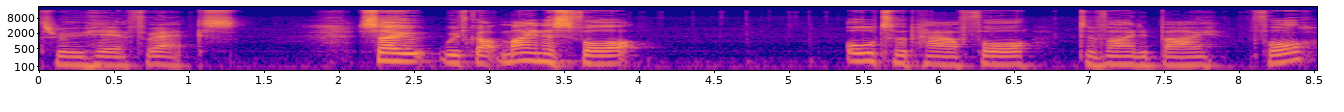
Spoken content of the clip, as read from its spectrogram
through here for x. So we've got minus 4 all to the power 4 divided by 4.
